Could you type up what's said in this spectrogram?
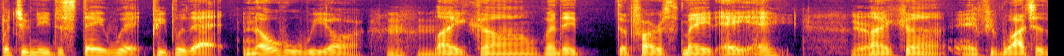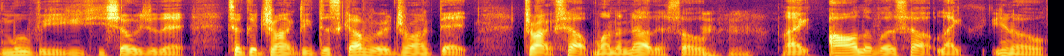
but you need to stay with people that know who we are. Mm-hmm. Like uh, when they the first made AA yeah. Like uh, if you watch his movie, he shows you that took a drunk to discover a drunk that drunks help one another. So mm-hmm. like all of us help. Like you know,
